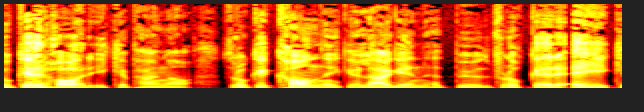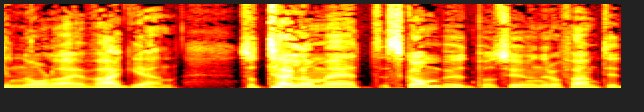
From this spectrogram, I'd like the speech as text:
Dere har ikke penger, så dere kan ikke legge inn et bud, for dere eier ikke nåla i veggen. Så til og med et skambud på 750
